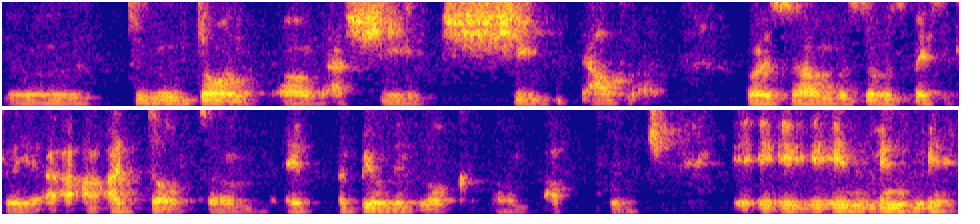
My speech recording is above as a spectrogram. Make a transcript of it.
to done, um, as she she outlined, was um, was was basically adopt um, a, a, building block um, approach in, in, in,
